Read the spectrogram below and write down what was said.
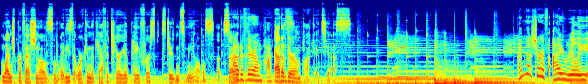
lunch professionals, the ladies that work in the cafeteria, pay for students' meals. Uh, so out of their own pockets. Out of their own pockets, yes. I'm not sure if I really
